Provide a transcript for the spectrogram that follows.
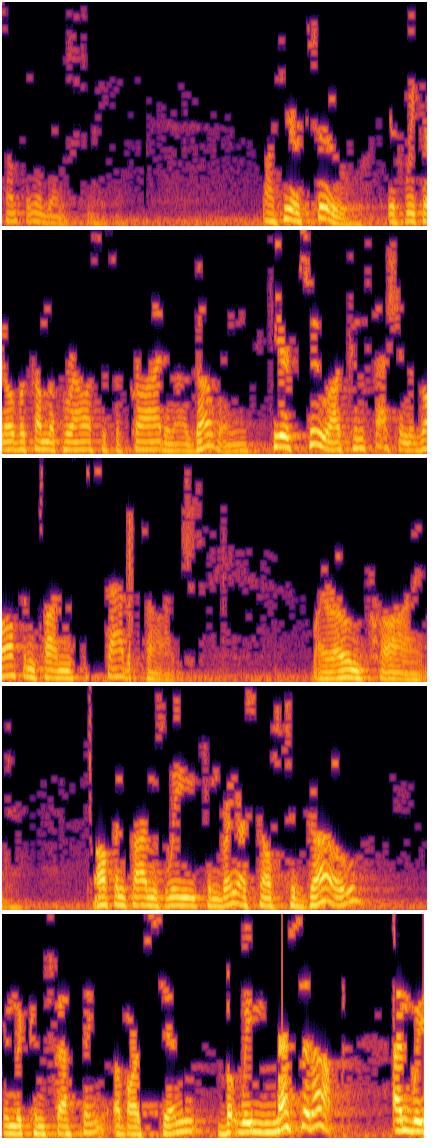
something against me. Now, here too, if we can overcome the paralysis of pride in our going, here too, our confession is oftentimes sabotaged by our own pride. Oftentimes we can bring ourselves to go in the confessing of our sin, but we mess it up. And we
